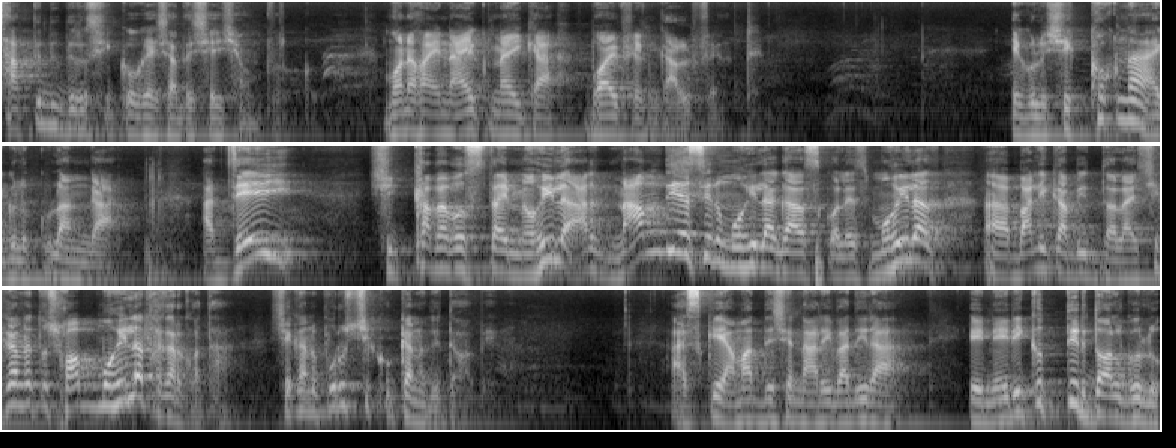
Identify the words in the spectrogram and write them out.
ছাত্রীদের শিক্ষকের সাথে সেই সম্পর্ক। মনে হয় নায়ক, নায়িকা বয়ফ্রেন্ড গার্লফ্রেন্ড এগুলো শিক্ষক না, এগুলো কুলাঙ্গার। আর যেই শিক্ষা ব্যবস্থায় মহিলার নাম দিয়েছিল মহিলা গার্লস কলেজ, মহিলা বালিকা বিদ্যালয়, সেখানে তো সব মহিলা থাকার কথা। সেখানে পুরুষ শিক্ষক কেন দিতে হবে? আজকে আমার দেশে নারীবাদীরা এই নেরিকুত্তির দলগুলো,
